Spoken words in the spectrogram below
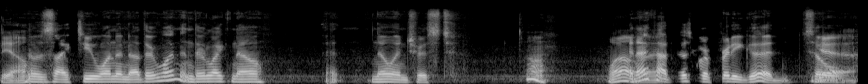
Yeah. I was like, "Do you want another one?" And they're like, "No, that, no interest." Oh, well. and I uh, thought those were pretty good. So yeah.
